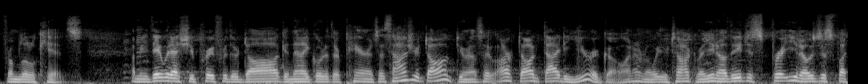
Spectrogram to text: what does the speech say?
from little kids. I mean, they would actually pray for their dog, and then I go to their parents. I say, "How's your dog doing?" I say, "Our dog died a year ago." I don't know what you're talking about. You know, they just pray. You know, it's just fun.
